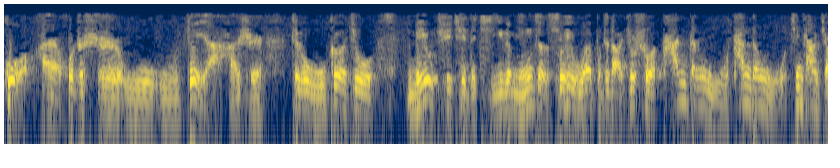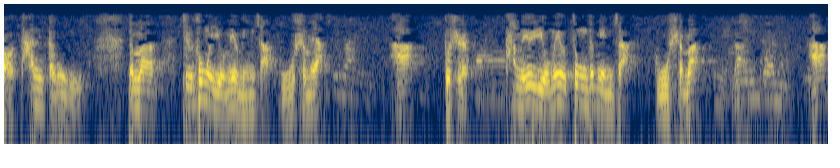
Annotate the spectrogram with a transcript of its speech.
过，还或者是五五罪啊，还是这个五个就没有确切的起一个名字，所以我也不知道。就说贪等五，贪等五，经常叫贪等五。那么这个中文有没有名字啊？五什么呀？啊，不是，他没有有没有总的名字啊？五什么？啊？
